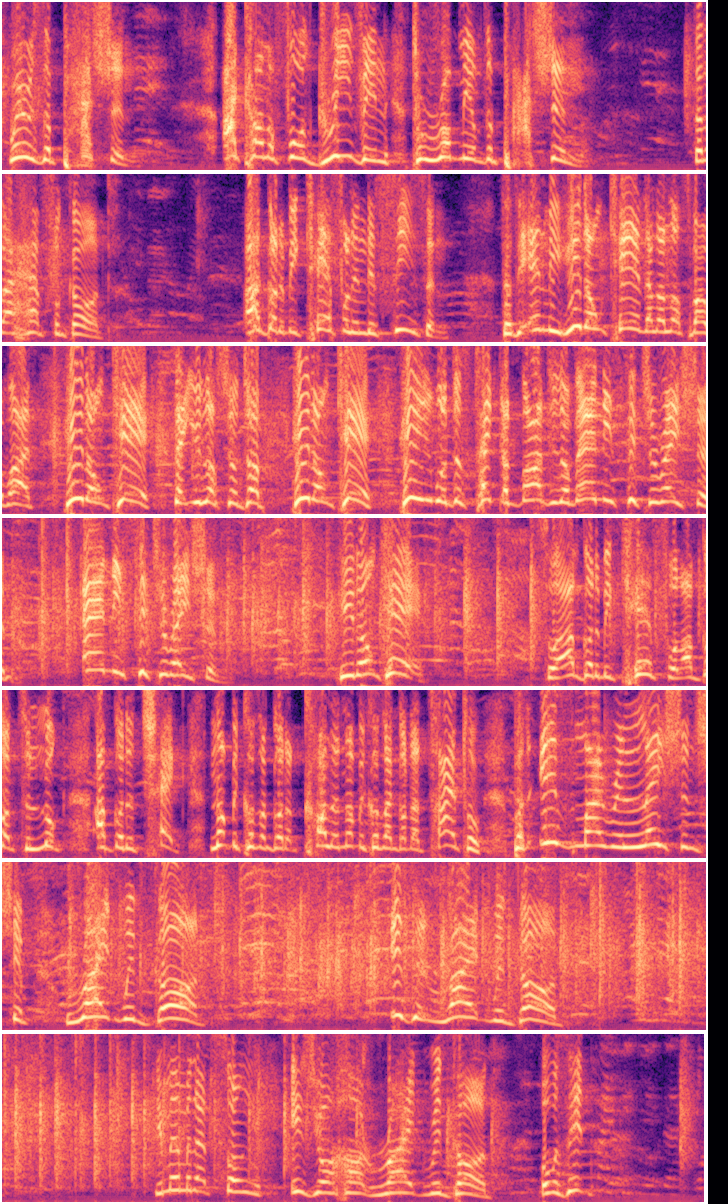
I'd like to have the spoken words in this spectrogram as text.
Where is the passion? I can't afford grieving to rob me of the passion that I have for God. I've got to be careful in this season that the enemy he don't care that I lost my wife. He don't care that you lost your job. He don't care. He will just take advantage of any situation. Any situation. He don't care. So I've got to be careful. I've got to look. I've got to check. Not because I've got a collar, not because I've got a title, but is my relationship right with God? Is it right with God? You remember that song, Is Your Heart Right with God? What was it?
